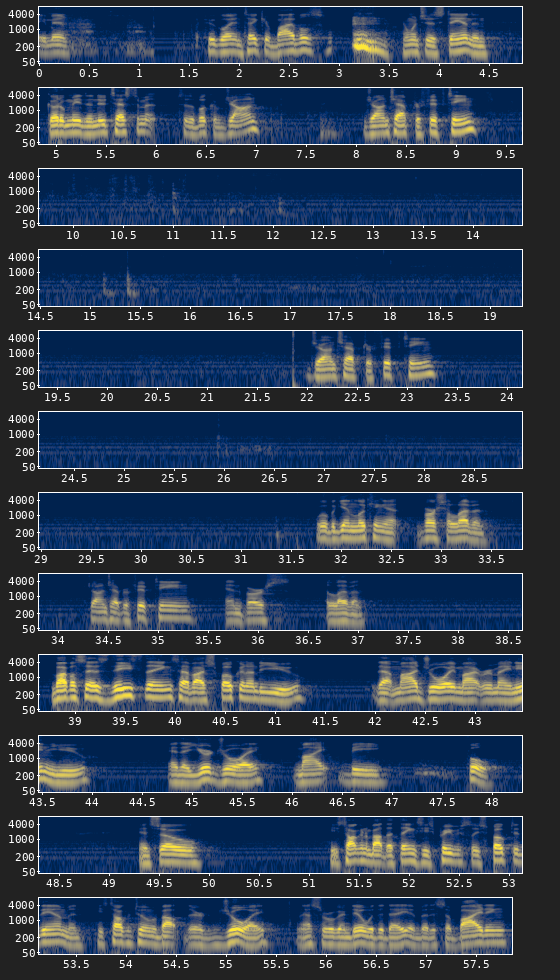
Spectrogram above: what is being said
Amen. If you'll go ahead and take your Bibles, I want you to stand and go to me the New Testament to the book of John, John chapter 15. John chapter 15. We'll begin looking at verse 11. John chapter 15 and verse 11. The Bible says, These things have I spoken unto you, that my joy might remain in you, and that your joy might be full. And so he's talking about the things he's previously spoke to them, and he's talking to them about their joy. And that's what we're going to deal with today. But it's abiding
